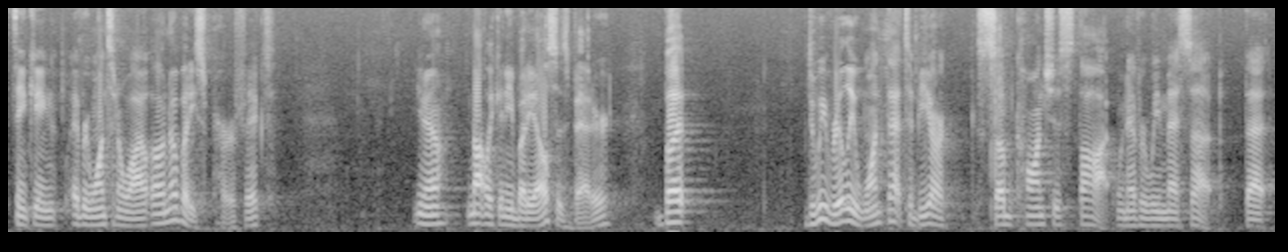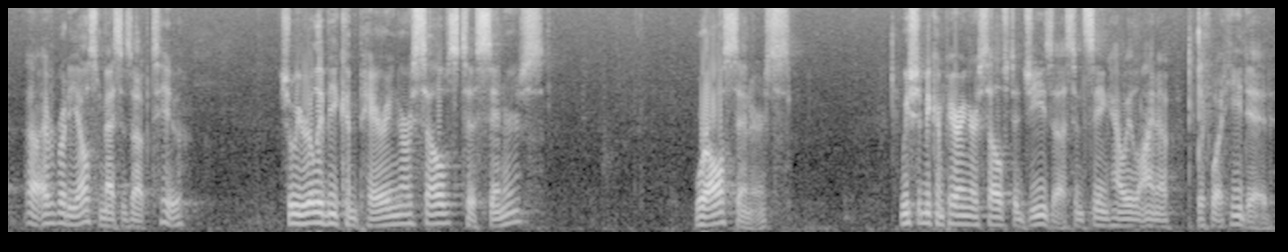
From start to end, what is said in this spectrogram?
thinking every once in a while, oh, nobody's perfect. You know, not like anybody else is better. But do we really want that to be our subconscious thought whenever we mess up that oh, everybody else messes up too. Should we really be comparing ourselves to sinners? We're all sinners. We should be comparing ourselves to Jesus and seeing how we line up with what he did.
